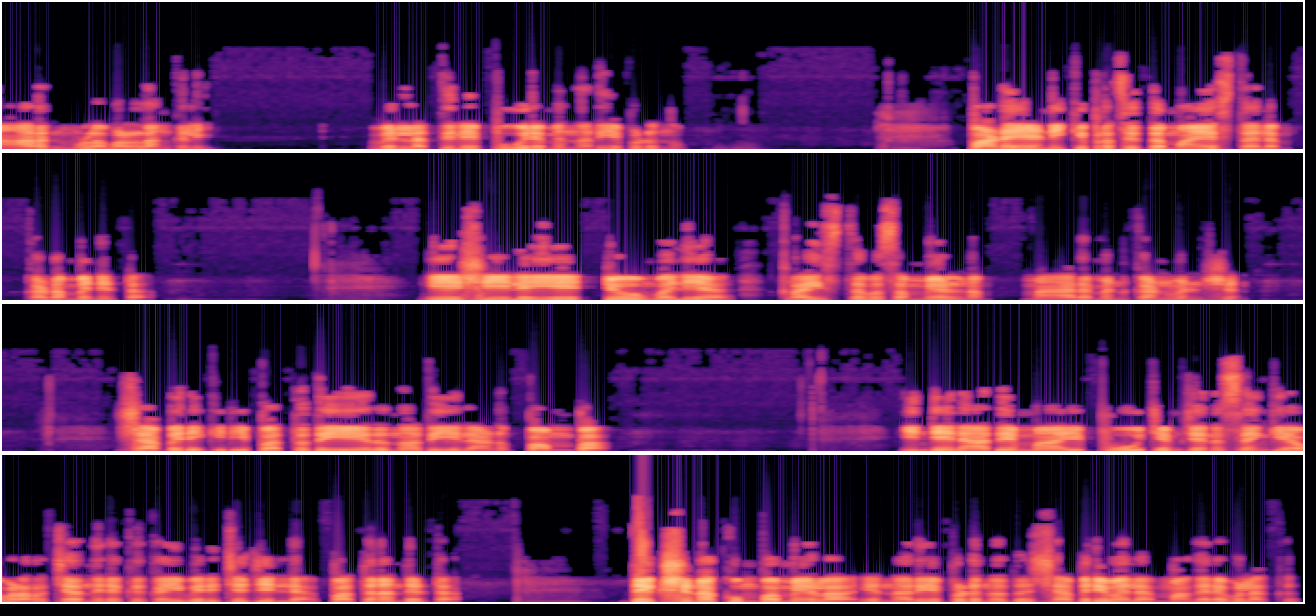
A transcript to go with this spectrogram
ആറന്മുള വള്ളംകളി. വെള്ളത്തിലെ പൂരം എന്നറിയപ്പെടുന്നു. പടയണിക്ക് പ്രസിദ്ധമായ സ്ഥലം കടമ്പനിട്ട. ഏഷ്യയിലെ ഏറ്റവും വലിയ ക്രൈസ്തവ സമ്മേളനം മാരമൻ കൺവെൻഷൻ. ശബരിഗിരി പദ്ധതി ഏത് നദിയിലാണ്? പമ്പ. ഇന്ത്യയിൽ ആദ്യമായി പൂജ്യം ജനസംഖ്യ വളർച്ചാ നിരക്ക് കൈവരിച്ച ജില്ല പത്തനംതിട്ട. ദക്ഷിണ കുംഭമേള എന്നറിയപ്പെടുന്നത് ശബരിമല മകരവിളക്ക്.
